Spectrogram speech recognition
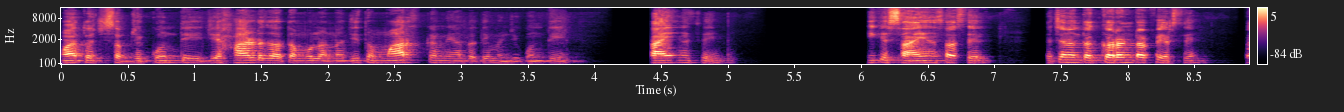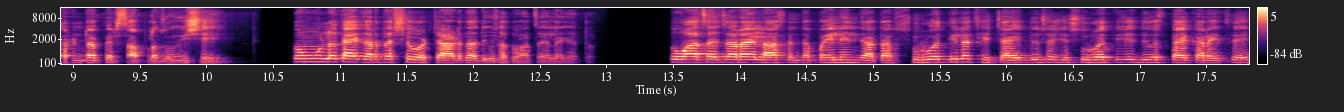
महत्त्वाचे सब्जेक्ट कोणते? जे हार्ड जाता मुलांना जिथं मार्क्स कमी आता ते म्हणजे कोणते? सायन्स आहे. ठीक आहे सायन्स असेल. त्याच्यानंतर करंट अफेअर्स आहे. करंट अफेअर्स आपला जो विषय आहे तो मुलं काय करतात? शेवटच्या आठ दहा दिवसात वाचायला घेतात. तो वाचायचा राहिला असेल तर पहिल्यांदा आता सुरुवातीलाच हे चाळीस दिवसाचे सुरुवातीचे दिवस काय करायचंय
